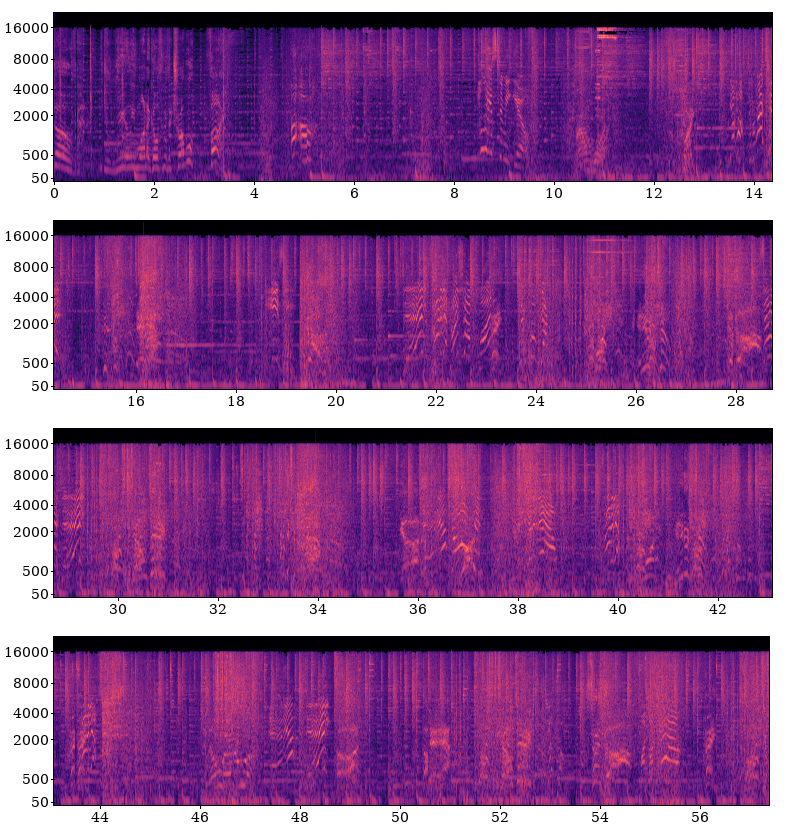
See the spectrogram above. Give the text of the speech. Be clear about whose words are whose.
Speaker 1: So then, you really want to go through the trouble? Fine!
Speaker 2: Uh-oh! Pleased to meet you!
Speaker 3: Round one. Fight!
